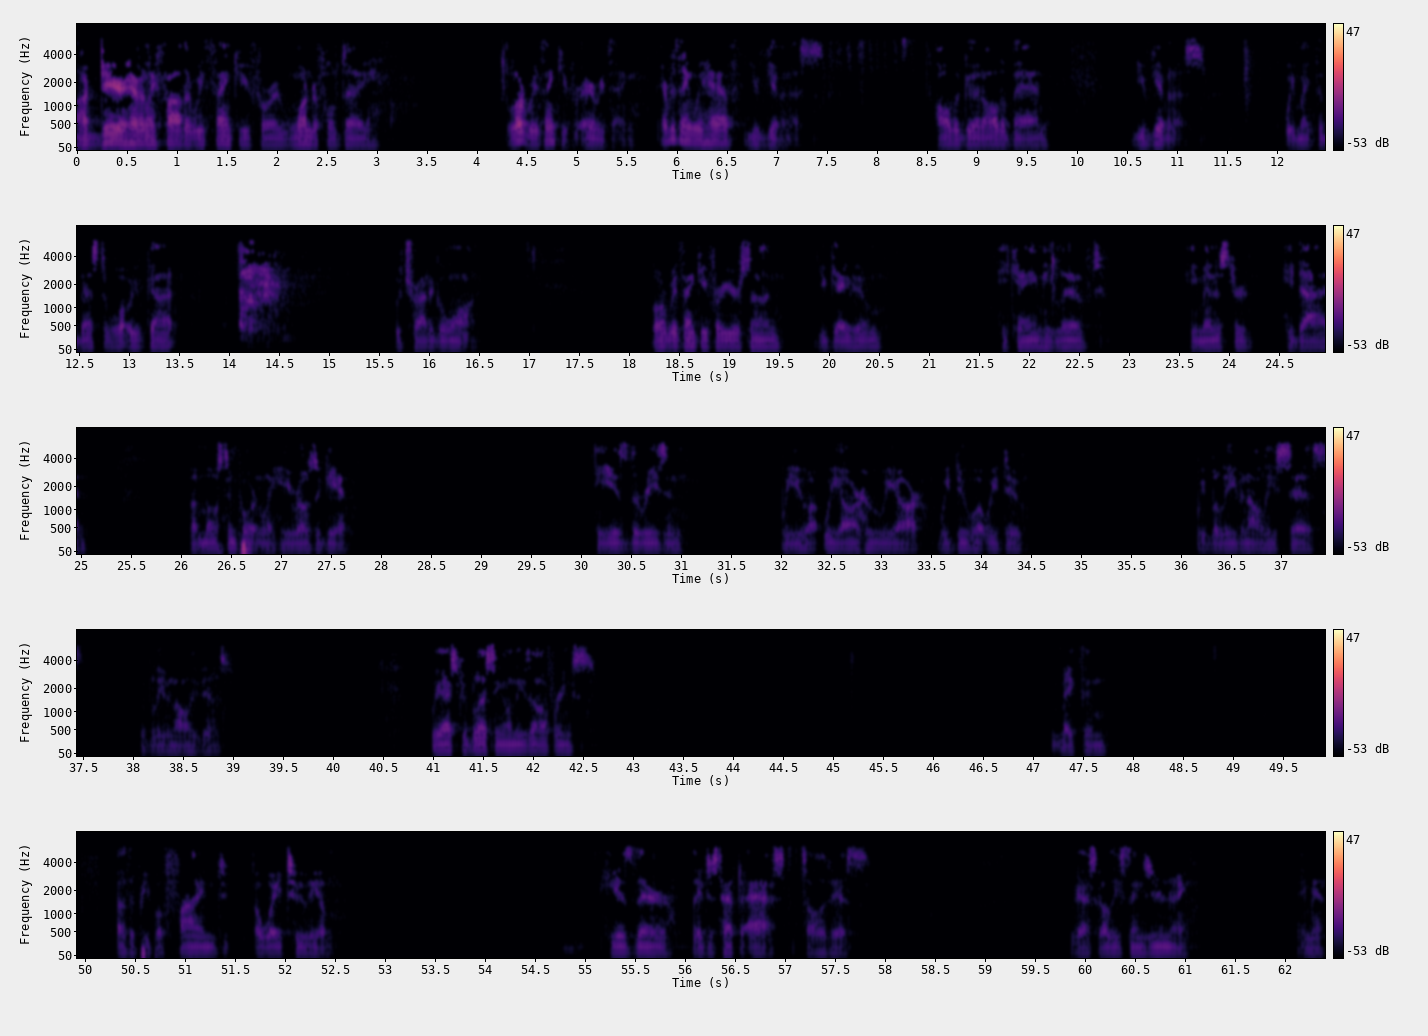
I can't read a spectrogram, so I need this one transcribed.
Our dear Heavenly Father, we thank you for a wonderful day. Lord, we thank you for everything. Everything we have, you've given us. All the good, all the bad, you've given us. We make the best of what we've got. We try to go on. Lord, we thank you for your son. You gave him. He came, he lived, he ministered, he died, but most importantly, he rose again. He is the reason we, we are who we are. We do what we do. We believe in all he says, we believe in all he does. We ask your blessing on these offerings. Make them, other people find a way to him. He is there. They just have to ask. That's all it is. We ask all these things in your name. Amen.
